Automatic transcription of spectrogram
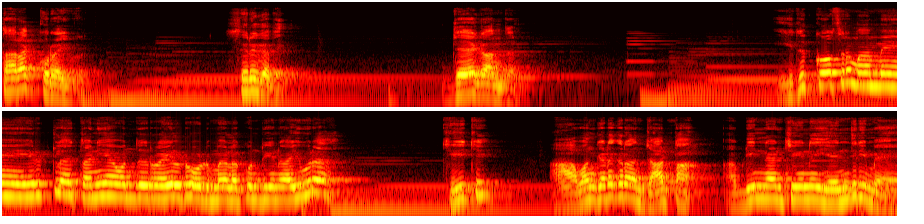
தரக்குறைவு. சிறுகதை. ஜெயகாந்தன். இதுக்கோசரமாமே இருட்டில் தனியாக வந்து ரயில் ரோடு மேலே குந்தின்னு ஐவுற. சீச்சி அவன் கிடக்குறான் ஜாட்டான் அப்படின்னு நினச்சிக்கின்னு எந்திரிமே.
